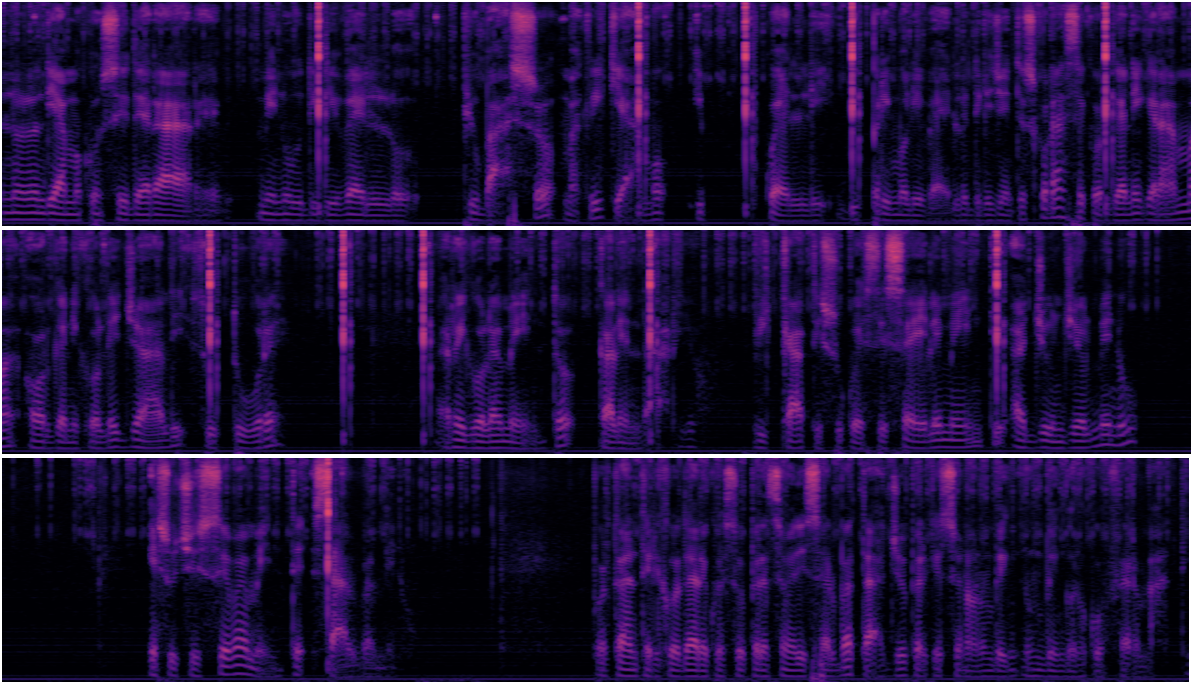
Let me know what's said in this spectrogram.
Non andiamo a considerare menu di livello più basso, ma clicchiamo i, quelli di primo livello, dirigente scolastico, organigramma, organi collegiali, strutture, regolamento, calendario. Cliccati su questi sei elementi, aggiungi al menu e successivamente salva menu. Importante ricordare questa operazione di salvataggio perché sennò non, veng non vengono confermati.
